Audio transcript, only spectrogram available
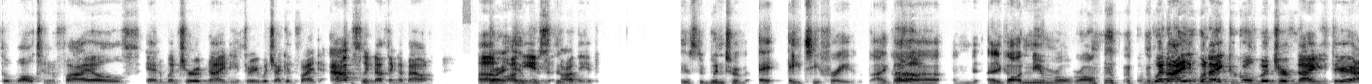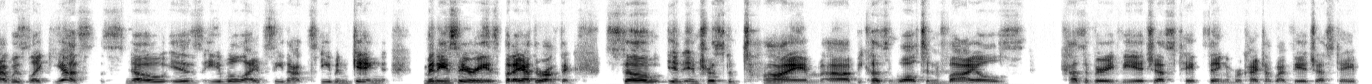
the Walten Files and Winter of '93, which I could find absolutely nothing about um, Sorry, on the, the, on the it was the winter of '83. I got oh. uh, I got a numeral wrong. when I when I googled winter of '93, I was like, yes, snow is evil. I've seen that Stephen King miniseries, but I had the wrong thing. So, in interest of time, uh, because Walten mm. Files has a very VHS tape thing, and we're kind of talking about VHS tape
